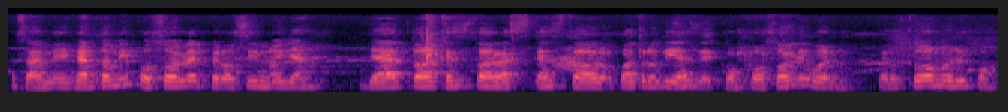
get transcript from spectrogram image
O sea, me encantó mi pozole, pero sí, no ya. Ya toda, casi todas las, casi todos los cuatro días de con pozole, bueno, pero estuvo muy rico.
